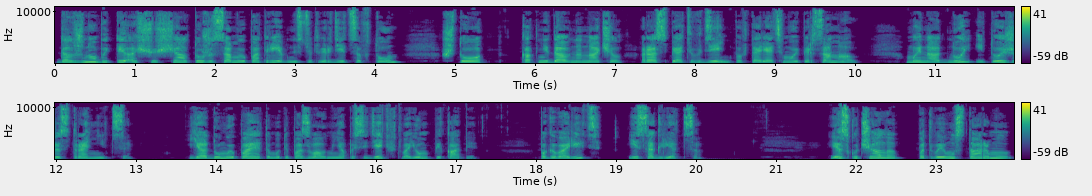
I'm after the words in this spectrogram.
Должно быть, ты ощущал ту же самую потребность утвердиться в том, что, как недавно начал раз пять в день повторять мой персонал, мы на одной и той же странице. Я думаю, поэтому ты позвал меня посидеть в твоем пикапе, поговорить и согреться. Я скучала по твоему старому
